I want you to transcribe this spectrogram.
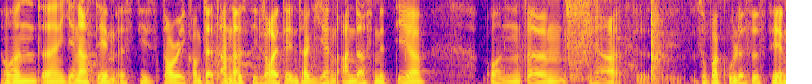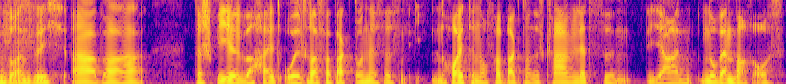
Und äh, je nachdem ist die Story komplett anders. Die Leute interagieren anders mit dir. Und ähm, ja, super cooles System so an sich, aber das Spiel war halt ultra verpackt und es ist heute noch verpackt und es kam im letzten Jahr November raus.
